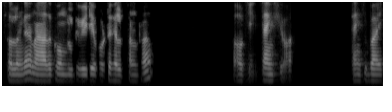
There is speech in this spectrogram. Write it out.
சொல்லுங்கள் நான் அதுக்கு உங்களுக்கு வீடியோ போட்டு ஹெல்ப் பண்ணுறேன் ஓகே தேங்க்யூ தேங்க்யூ பாய்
